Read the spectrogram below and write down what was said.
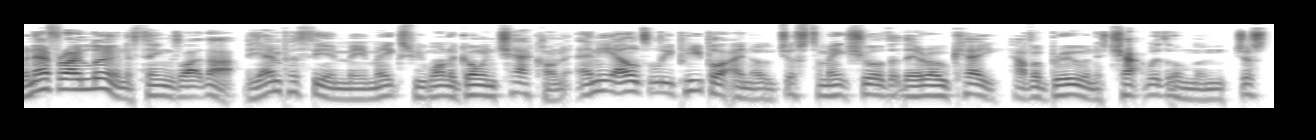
Whenever I learn of things like that, the empathy in me makes me want to go and check on any elderly people I know just to make sure that they're okay, have a brew and a chat with them, and just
